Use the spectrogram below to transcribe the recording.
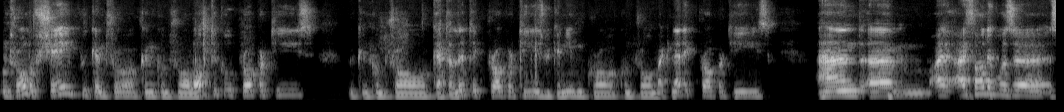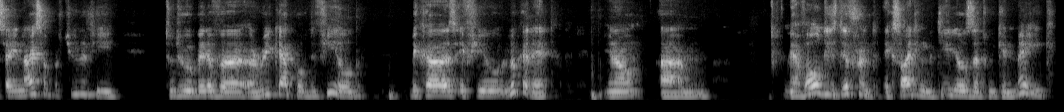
Control of shape, we control, can control optical properties, we can control catalytic properties, we can even control magnetic properties. And um, I, I, thought it was a, say, nice opportunity to do a bit of a, a, recap of the field, because if you look at it, you know, um, we have all these different exciting materials that we can make.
